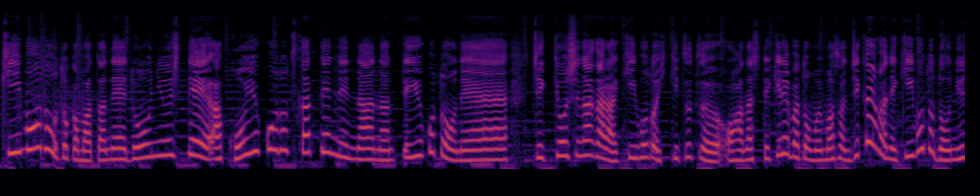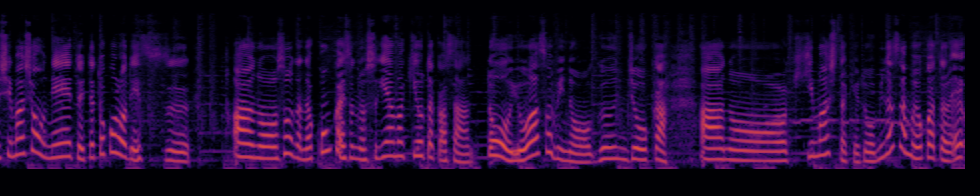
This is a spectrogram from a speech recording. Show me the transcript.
キーボードとかまたね導入してあこういうコード使ってんねんななんていうことをね実況しながらキーボードを弾きつつお話できればと思います次回はねキーボード導入しましょうねといったところです。あのそうだな。今回その杉山清隆さんと夜遊びの群青かあの聞きましたけど皆さんもよかったらえ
